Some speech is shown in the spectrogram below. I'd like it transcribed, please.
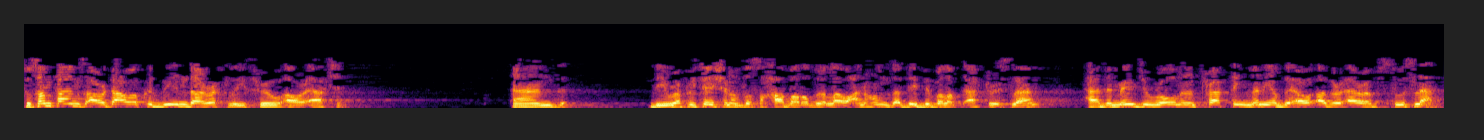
So sometimes our da'wah could be indirectly through our action. And the reputation of the Sahaba radiallahu anhum that they developed after Islam had a major role in attracting many of the other Arabs to Islam.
